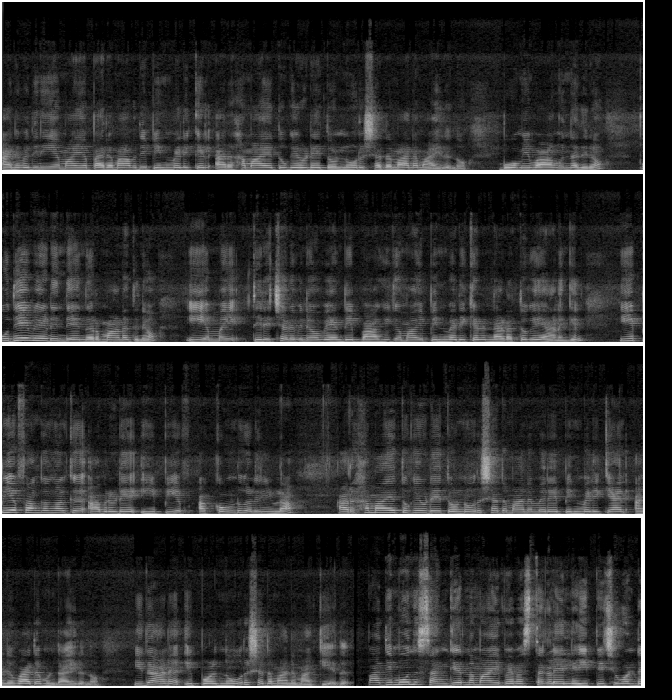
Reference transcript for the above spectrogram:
അനുവദനീയമായ പരമാവധി പിൻവലിക്കൽ അർഹമായ തുകയുടെ തൊണ്ണൂറ് ശതമാനമായിരുന്നു. ഭൂമി വാങ്ങുന്നതിനോ പുതിയ വീടിന്റെ നിർമ്മാണത്തിനോ ഇ എം ഐ തിരിച്ചടവിനോ വേണ്ടി ഭാഗികമായി പിൻവലിക്കൽ നടത്തുകയാണെങ്കിൽ ഇ പി എഫ് അംഗങ്ങൾക്ക് അവരുടെ ഇ പി എഫ് അക്കൗണ്ടുകളിലുള്ള അർഹമായ തുകയുടെ തൊണ്ണൂറ് ശതമാനം വരെ പിൻവലിക്കാൻ അനുവാദമുണ്ടായിരുന്നു. ഇതാണ് ഇപ്പോൾ നൂറ് ശതമാനമാക്കിയത്. പതിമൂന്ന് സങ്കീർണമായ വ്യവസ്ഥകളെ ലയിപ്പിച്ചുകൊണ്ട്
